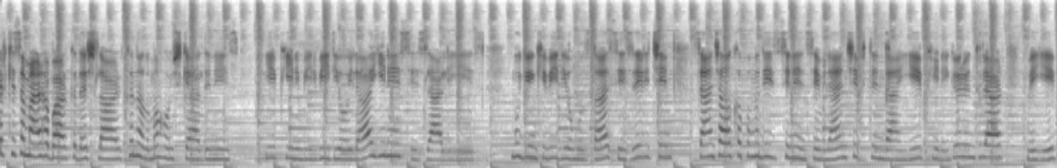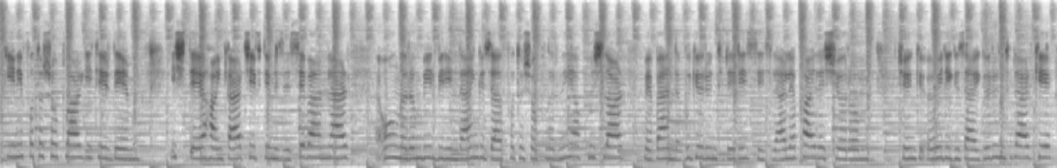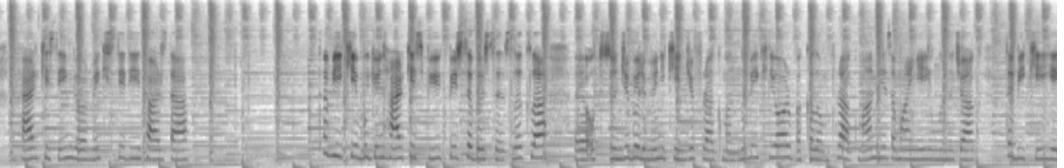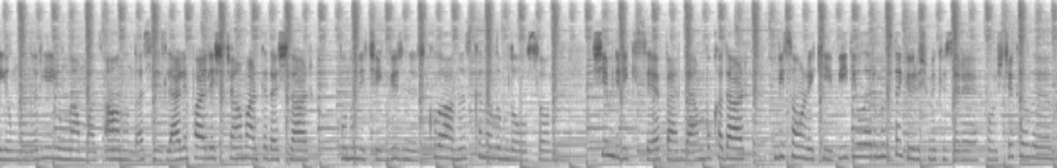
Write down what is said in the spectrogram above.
Herkese merhaba arkadaşlar. Kanalıma hoş geldiniz. Yepyeni bir videoyla yine sizlerleyiz. Bugünkü videomuzda sizler için Sen Çal Kapımı dizisinin sevilen çiftinden yepyeni görüntüler ve yepyeni photoshoplar getirdim. İşte Hanker çiftimizi sevenler onların birbirinden güzel photoshoplarını yapmışlar ve ben de bu görüntüleri sizlerle paylaşıyorum. Çünkü öyle güzel görüntüler ki herkesin görmek istediği tarzda. Tabii ki bugün herkes büyük bir sabırsızlıkla e, 30. bölümün ikinci fragmanını bekliyor. Bakalım fragman ne zaman yayınlanacak? Tabii ki yayınlanır yayınlanmaz anında sizlerle paylaşacağım arkadaşlar. Bunun için gözünüz kulağınız kanalımda olsun. Şimdilik ise benden bu kadar. Bir sonraki videolarımızda görüşmek üzere. Hoşçakalın.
